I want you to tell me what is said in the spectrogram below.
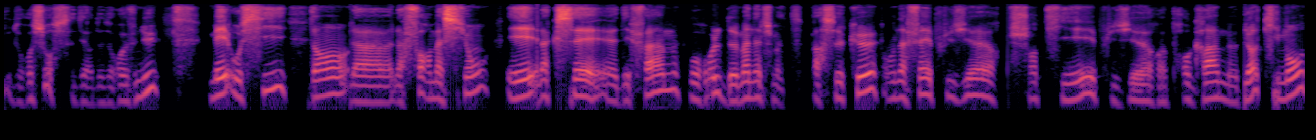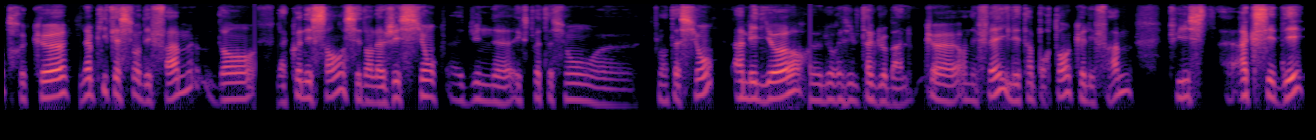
de ressources, c'est-à-dire de, revenus, mais aussi dans la, formation et l'accès euh, des femmes au rôle de management. Parce que on a fait plusieurs chantiers, plusieurs programmes qui montrent que l'implication des femmes dans la connaissance et dans la gestion euh, d'une exploitation améliore le résultat global. en effet, il est important que les femmes puissent accéder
